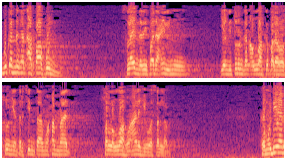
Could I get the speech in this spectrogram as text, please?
bukan dengan apa pun selain daripada ilmu yang diturunkan Allah kepada Rasulnya tercinta Muhammad sallallahu alaihi wasallam. Kemudian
